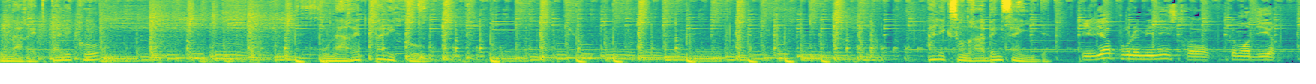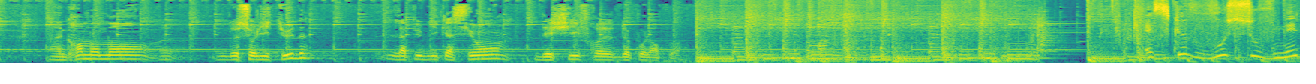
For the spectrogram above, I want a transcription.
On n'arrête pas l'écho. On n'arrête pas l'écho. Alexandra Ben Saïd. Il y a pour le ministre, comment dire, un grand moment de solitude, la publication des chiffres de Pôle emploi. Est-ce que vous vous souvenez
